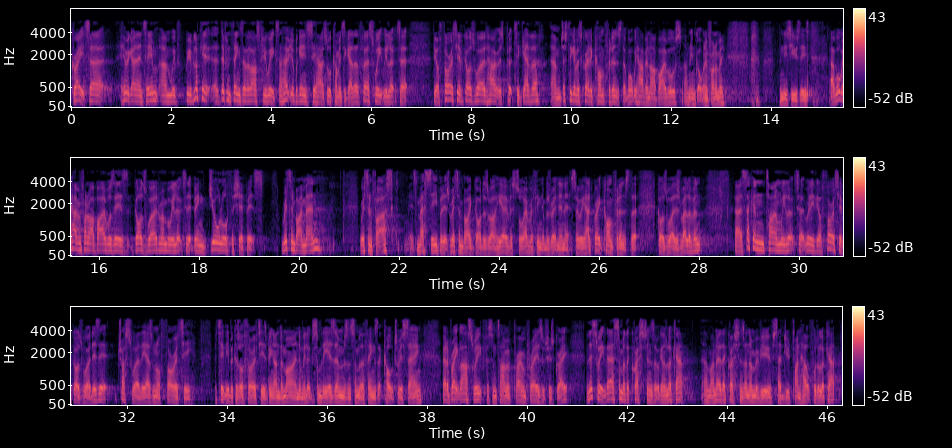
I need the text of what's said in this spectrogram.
Great. Here we go then, team. Um, we've, we've looked at different things over the last few weeks, and I hope you're beginning to see how it's all coming together. The first week we looked at the authority of God's Word, how it was put together, um, just to give us greater confidence that what we have in our Bibles, I haven't even got one in front of me. we need to use these. Uh, what we have in front of our Bibles is God's Word. Remember, we looked at it being dual authorship. It's written by men, written for us. It's messy, but it's written by God as well. He oversaw everything that was written in it. So we had great confidence that God's Word is relevant. Uh, second time we looked at really the authority of God's Word. Is it trustworthy as an authority? particularly because authority is being undermined. And we looked at some of the isms and some of the things that culture is saying. We had a break last week for some time of prayer and praise, which was great. And this week, there are some of the questions that we're going to look at. Um, I know they're questions a number of you have said you'd find helpful to look at.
